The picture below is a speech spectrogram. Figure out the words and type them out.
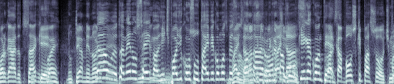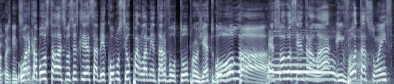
Morgado, tu sabe o O que foi? Não tem a menor Não, ideia. eu também não sei, Val. A gente pode consultar e ver como as pessoas no votaram. O que que O acontece? arcabouço que passou, a última coisa que a gente O sabe. arcabouço tá lá. Se vocês quiserem saber como o seu parlamentar votou o projeto do Opa! Lula, é só você entrar lá em votações.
